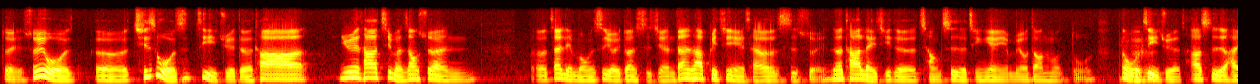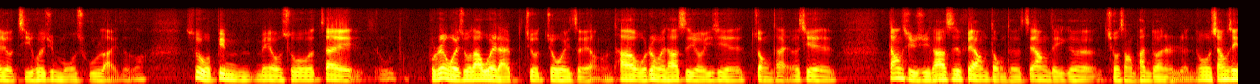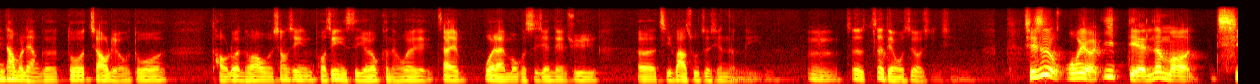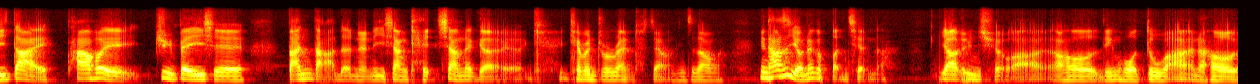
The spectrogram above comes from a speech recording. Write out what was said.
对，所以我呃其实我是自己觉得他，因为他基本上虽然。呃，在联盟是有一段时间，但是他毕竟也才二十四岁，那他累积的场次的经验也没有到那么多。那我自己觉得他是还有机会去磨出来的嘛，嗯、所以我并没有说在不认为说他未来就就会这样。他我认为他是有一些状态，而且当曲曲他是非常懂得这样的一个球场判断的人。我相信他们两个多交流多讨论的话，我相信 Porzingis 也有可能会在未来某个时间点去呃激发出这些能力。嗯，这这点我是有信心。其实我有一点那么期待他会具备一些单打的能力，像 K 像那个 Kevin Durant 这样，你知道吗？因为他是有那个本钱的，要运球啊，然后灵活度啊，然后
